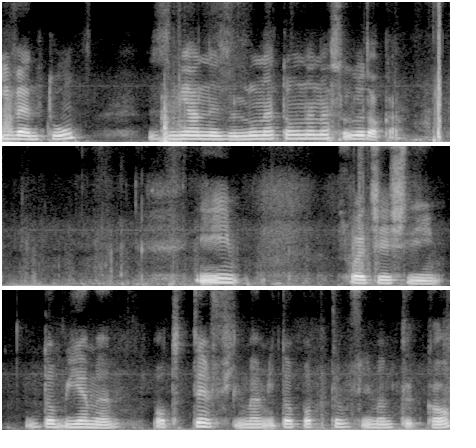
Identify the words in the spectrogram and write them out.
eventu zmiany z Lunatona na Solroka. I słuchajcie, jeśli dobijemy pod tym filmem i to pod tym filmem tylko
